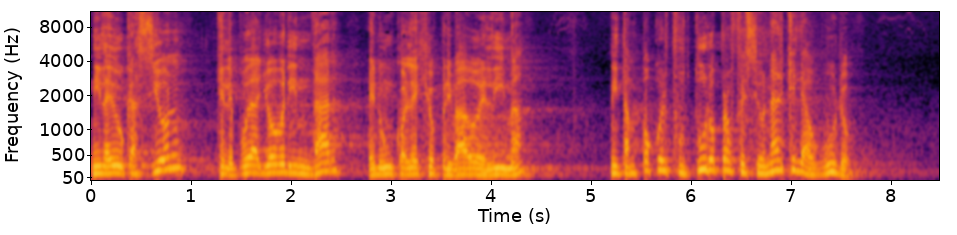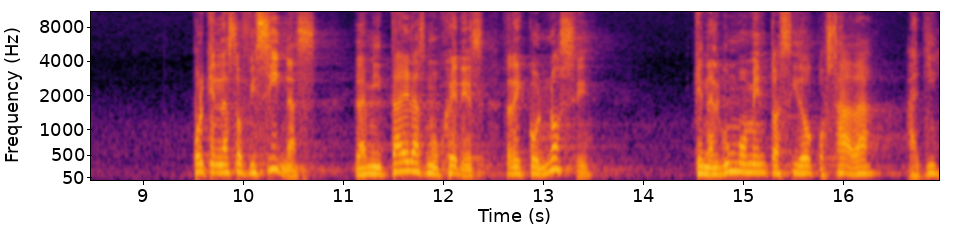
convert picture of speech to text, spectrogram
Ni la educación que le pueda yo brindar en un colegio privado de Lima, ni tampoco el futuro profesional que le auguro. Porque en las oficinas, la mitad de las mujeres reconoce que en algún momento ha sido acosada allí,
